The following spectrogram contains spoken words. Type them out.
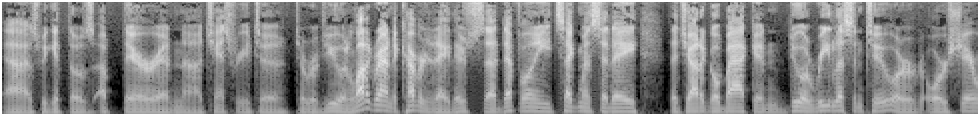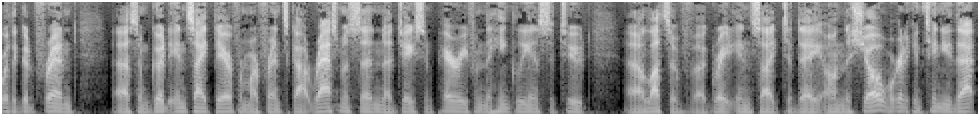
as we get those up there and a chance for you to, to review and a lot of ground to cover today. There's definitely segments today that you ought to go back and do a re-listen to or, or share with a good friend uh, some good insight there from our friend Scott Rasmussen, uh, Jason Perry from the Hinckley Institute. Uh, lots of uh, great insight today on the show. We're going to continue that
